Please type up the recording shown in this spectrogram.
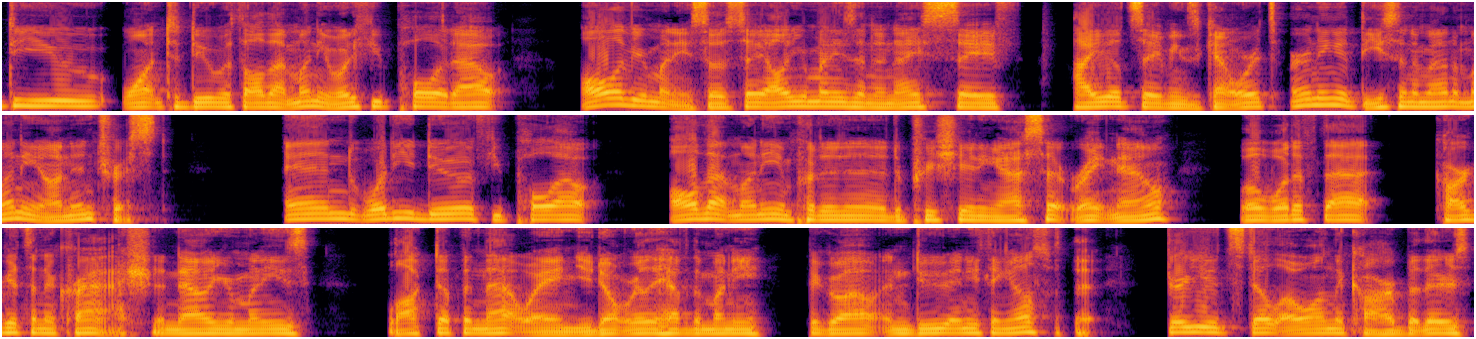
do you want to do with all that money? What if you pull it out, all of your money? So, say all your money's in a nice, safe, high yield savings account where it's earning a decent amount of money on interest. And what do you do if you pull out all that money and put it in a depreciating asset right now, well, what if that car gets in a crash and now your money's locked up in that way and you don't really have the money to go out and do anything else with it? Sure, you'd still owe on the car, but there's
